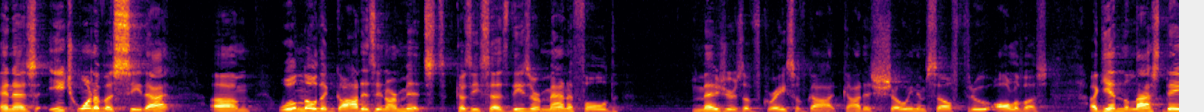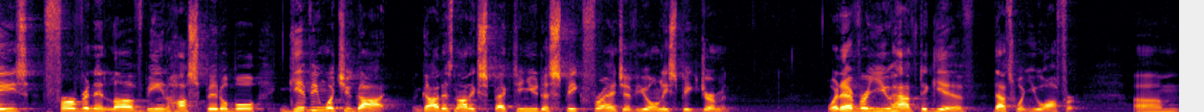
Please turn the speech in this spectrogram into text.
And as each one of us see that, um, we'll know that God is in our midst because he says these are manifold measures of grace of God. God is showing himself through all of us. Again, the last days, fervent in love, being hospitable, giving what you got. God is not expecting you to speak French if you only speak German. Whatever you have to give, that's what you offer. Um,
